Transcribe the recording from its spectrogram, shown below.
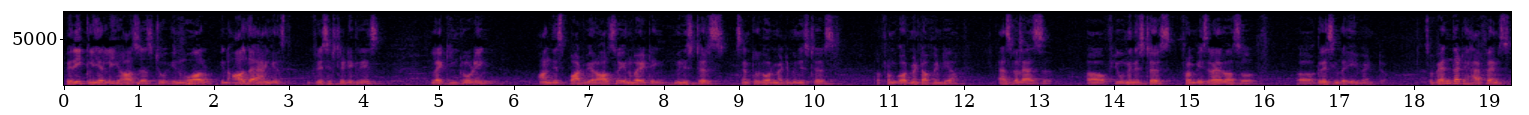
very clearly asked us to involve in all the angles, 360 degrees, like including on this part we are also inviting ministers, central government ministers uh, from government of India, as well as a few ministers from Israel also uh, gracing the event. So when that happens,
